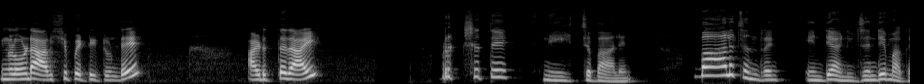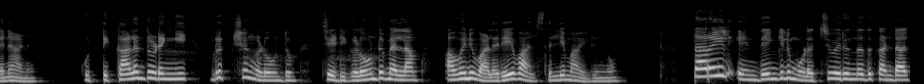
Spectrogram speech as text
നിങ്ങളോട് ആവശ്യപ്പെട്ടിട്ടുണ്ട്. അടുത്തതായി വൃക്ഷത്തെ സ്നേഹിച്ച ബാലൻ. ബാലചന്ദ്രൻ എന്റെ അനുജന്റെ മകനാണ്. കുട്ടിക്കാലം തുടങ്ങി വൃക്ഷങ്ങളോണ്ടും ചെടികളോണ്ടുമെല്ലാം അവന് വളരെ വാത്സല്യമായിരുന്നു. തറയിൽ എന്തെങ്കിലും മുളച്ചു വരുന്നത് കണ്ടാൽ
